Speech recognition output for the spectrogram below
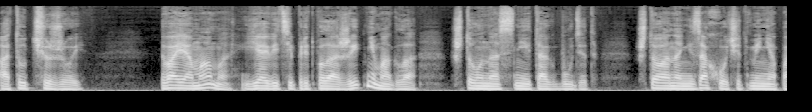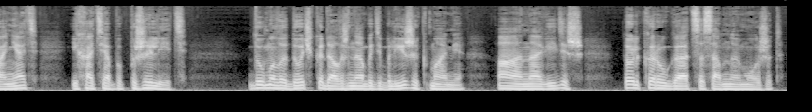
А тут чужой. Твоя мама, я ведь и предположить не могла, что у нас с ней так будет — что она не захочет меня понять и хотя бы пожалеть. Думала, дочка должна быть ближе к маме, а она, видишь, только ругаться со мной может.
